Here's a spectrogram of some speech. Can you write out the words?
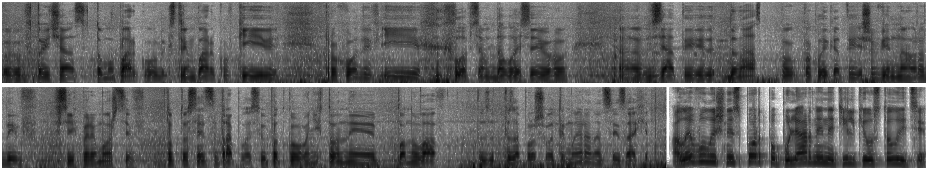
е, в той час в тому парку, в екстрим парку в Києві проходив, і хлопцям вдалося його е, взяти до нас, покликати, щоб він нагородив всіх переможців. Тобто все це трапилось випадково. Ніхто не планував позапрошувати мера на цей захід. Але вуличний спорт популярний не тільки у столиці.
